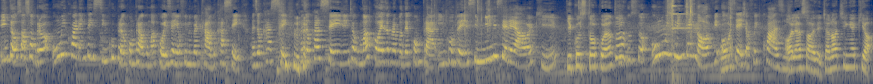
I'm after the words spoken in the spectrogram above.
então só sobrou R$1,45 pra eu comprar alguma coisa. E aí eu fui no mercado, cacei. Mas eu cacei, mas eu cacei, gente, alguma coisa pra poder comprar. E encontrei esse mini cereal aqui. Que custou quanto? Que custou R$1,39, Um ou seja, foi quase, Olha gente. só, gente, a notinha aqui, ó,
